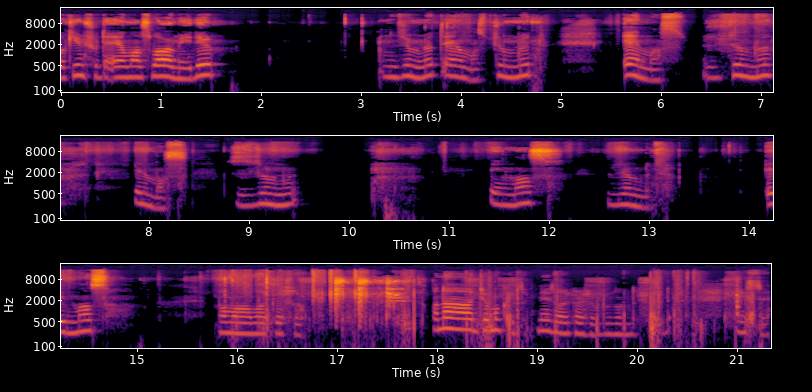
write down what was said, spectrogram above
Bakayım şurada elmas var mıydı? Zümrüt elmas. Zümrüt elmas. Zümrüt elmas. Zümrüt elmas. Zümrüt elmas. Tamam arkadaşlar. Ana camı kırdık. Neyse arkadaşlar buradan da şöyle. Neyse.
